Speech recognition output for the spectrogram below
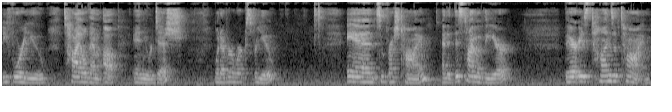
before you tile them up in your dish whatever works for you. And some fresh thyme. And at this time of the year, there is tons of thyme.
